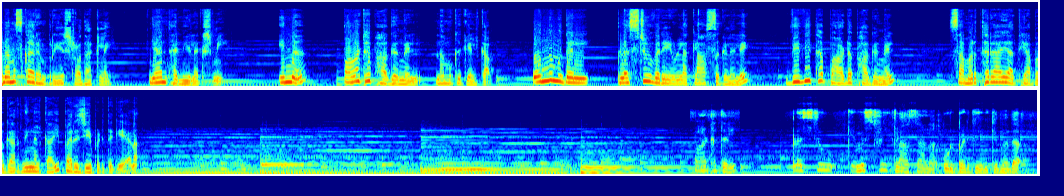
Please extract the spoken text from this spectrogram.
നമസ്കാരം പ്രിയ ശ്രോതാക്കളെ. ഞാൻ ധന്യലക്ഷ്മി. ഇന്ന് പാഠഭാഗങ്ങൾ നമുക്ക് കേൾക്കാം. ഒന്നു മുതൽ പ്ലസ് ടു വരെയുള്ള ക്ലാസ്സുകളിലെ വിവിധ പാഠഭാഗങ്ങൾ സമർത്ഥരായ അധ്യാപകർ നിങ്ങൾക്കായി പരിചയപ്പെടുത്തുകയാണ്. പാഠത്തിൽ പ്ലസ് ടു കെമിസ്ട്രി ക്ലാസ് ആണ് ഉൾപ്പെടുത്തിയിരിക്കുന്നത്.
